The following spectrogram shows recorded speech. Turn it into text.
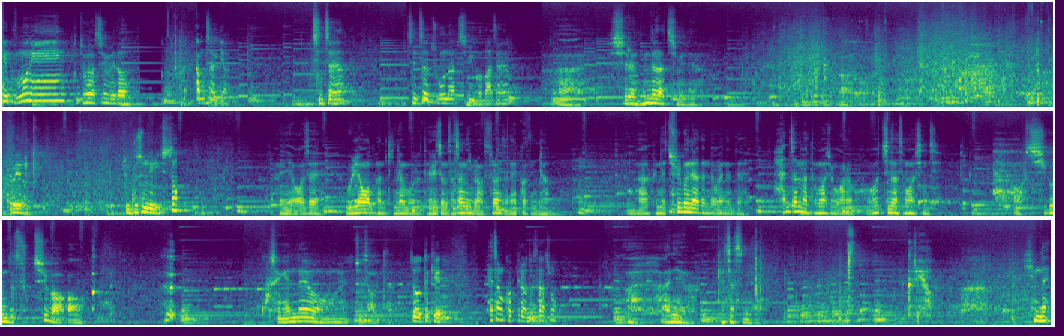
허대리님 굿모닝. 좋은 아침입니다. 아, 깜짝이야. 진짜야? 진짜 좋은 아침인 거 맞아요? 아, 실은 힘든 아침이네요. 왜요? 지금 무슨 일이 있어? 아니 어제 물 영업한 기념으로 대리점 사장님이랑 술 한잔 했거든요. 아 근데 출근해야 된다고 했는데 한 잔만 더 마시고 가라고 어찌나 성하신지. 어, 지금도 숙취가 어, 고생했네요. 죄송합니다. 저 어떻게 해장 커피라도 사줘? 아 아니에요 괜찮습니다. 그래요. 힘내.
